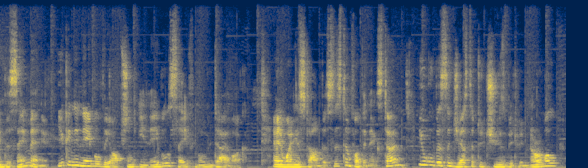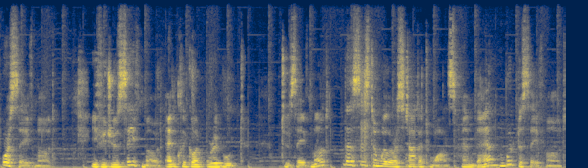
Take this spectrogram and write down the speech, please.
In the same menu, you can enable the option Enable Safe Mode dialog, and when you start the system for the next time, you will be suggested to choose between Normal or Safe Mode. If you choose Safe Mode and click on Reboot to Safe Mode, the system will restart at once and then boot to Safe Mode.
